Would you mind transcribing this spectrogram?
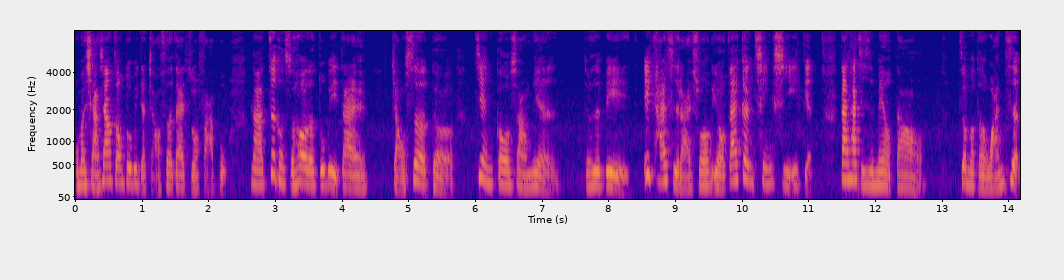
我们想象中杜比的角色在做发布。那这个时候的杜比在角色的建构上面，就是比一开始来说有在更清晰一点，但它其实没有到这么的完整。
